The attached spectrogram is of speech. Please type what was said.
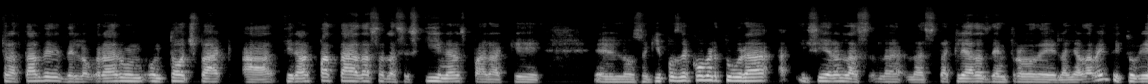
tratar de, lograr un, un, touchback, a tirar patadas a las esquinas para que eh, los equipos de cobertura hicieran las, las tacleadas dentro de la yarda 20 y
